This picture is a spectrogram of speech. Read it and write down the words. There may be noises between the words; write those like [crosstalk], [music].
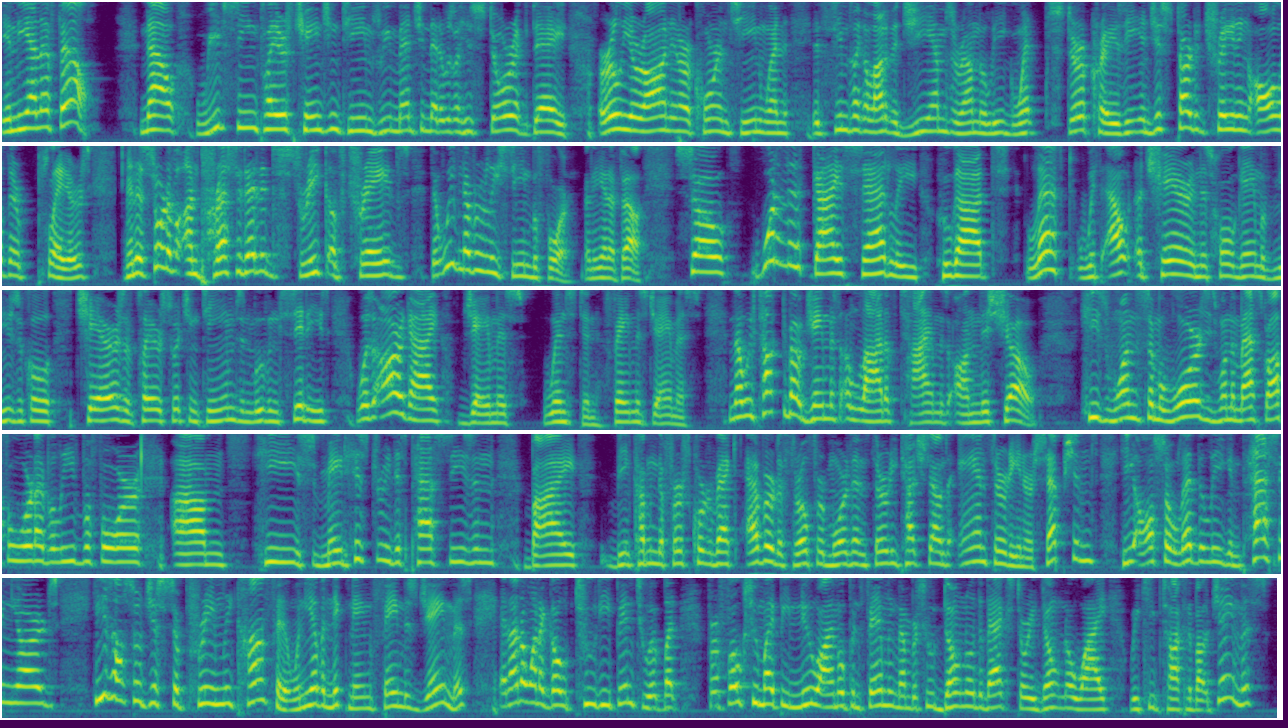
in the NFL. Now, we've seen players changing teams. We mentioned that it was a historic day earlier on in our quarantine when it seems like a lot of the GMs around the league went stir crazy and just started trading all of their players in a sort of unprecedented streak of trades that we've never really seen before in the NFL. So, one of the guys, sadly, who got left without a chair in this whole game of musical chairs of players switching teams and moving cities was our guy, Jameis Winston, famous Jameis. Now, we've talked about Jameis a lot of times on this show. He's won some awards. He's won the Mask Off Award, I believe, before. Um, he's made history this past season by becoming the first quarterback ever to throw for more than 30 touchdowns and 30 interceptions. He also led the league in passing yards. He's also just supremely confident when you have a nickname, famous Jameis. And I don't want to go too deep into it, but for folks who might be new, I'm open family members who don't know the backstory, don't know why we keep talking about Jameis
